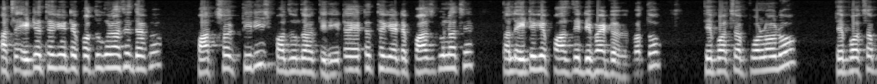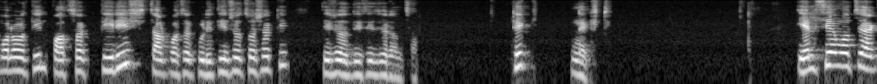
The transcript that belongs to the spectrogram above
আচ্ছা এটা থেকে এটা কত গুণ আছে, দেখো? পাঁচ ছয় তিরিশ, পাঁচ গুণ তিরিশ। এটা এটার থেকে এটা পাঁচ গুণ আছে, তাহলে এটাকে পাঁচ দিয়ে ডিভাইড হবে, কত? তে পাঁচা পনেরো তে পাঁচা পনেরো তিন, পাঁচশো তিরিশ, চার পাঁচা কুড়ি, তিনশো চৌষট্টি, তিনশো দিস ইজ এর আনসার। ঠিক নেক্সট। এলসিএম হচ্ছে এক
